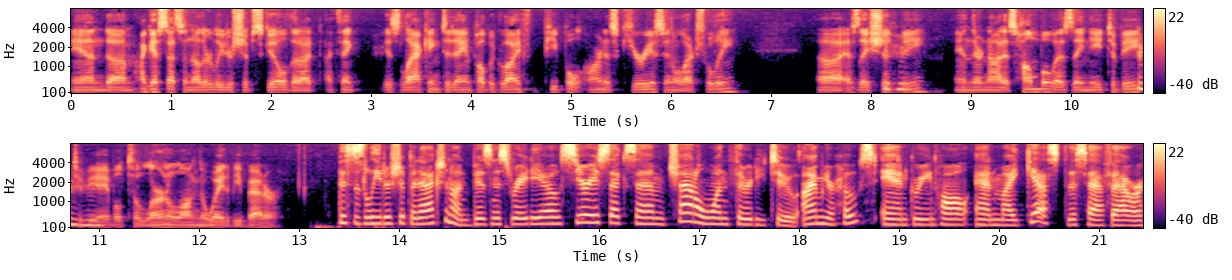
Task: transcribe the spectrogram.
And um, I guess that's another leadership skill that I, I think is lacking today in public life. People aren't as curious intellectually uh, as they should mm-hmm. be, and they're not as humble as they need to be mm-hmm. to be mm-hmm. able to learn along the way to be better. This is Leadership in Action on Business Radio, Sirius XM, Channel 132. I'm your host, Anne Greenhalgh, and my guest this half hour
